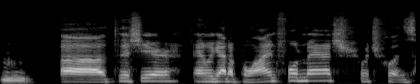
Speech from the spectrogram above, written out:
Mhm. Uh this year and we got a blindfold match which was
